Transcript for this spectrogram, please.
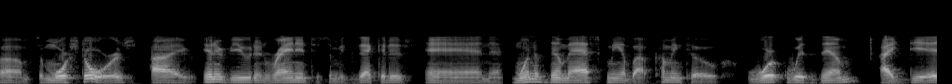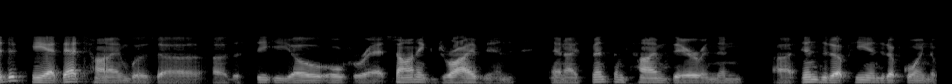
um, some more stores, I interviewed and ran into some executives, and one of them asked me about coming to work with them. I did. He at that time was uh, uh, the CEO over at Sonic Drive-In, and I spent some time there, and then uh, ended up he ended up going to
